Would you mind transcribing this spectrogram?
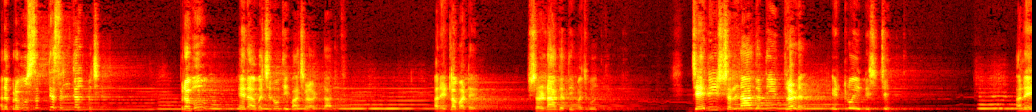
અને પ્રભુ સત્ય સંકલ્પ છે. પ્રભુ એના વચનોથી પાછળ હટતા નથી. અને એટલા માટે શરણાગતિ મજબૂત જેની શરણાગતિ દ્રઢ, એટલો એ નિશ્ચિત. અને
